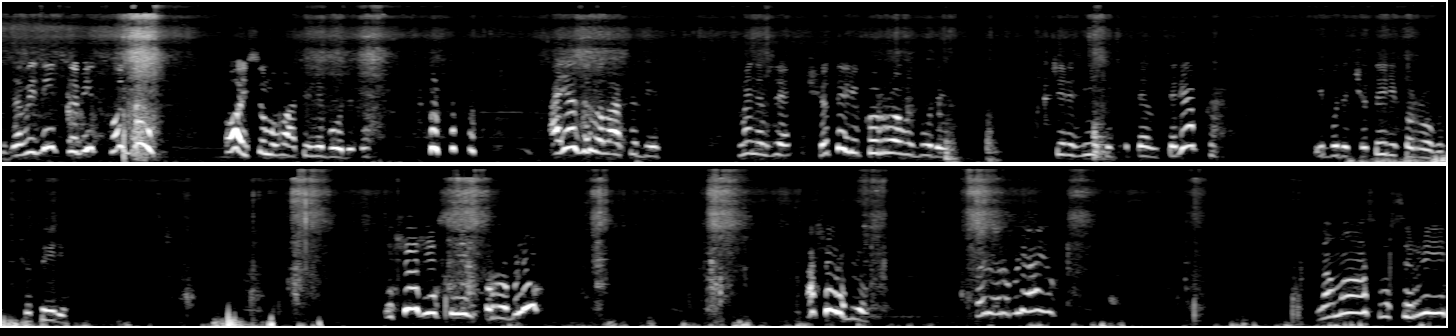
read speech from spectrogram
заведіть собі козу. Ой, сумувати не будете. А я завела собі. У мене вже чотири корови буде. Через місяць телиться рябка і буде чотири корови. Чотири. І що ж я з ним роблю? А що роблю? Переробляю на масло, сири,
